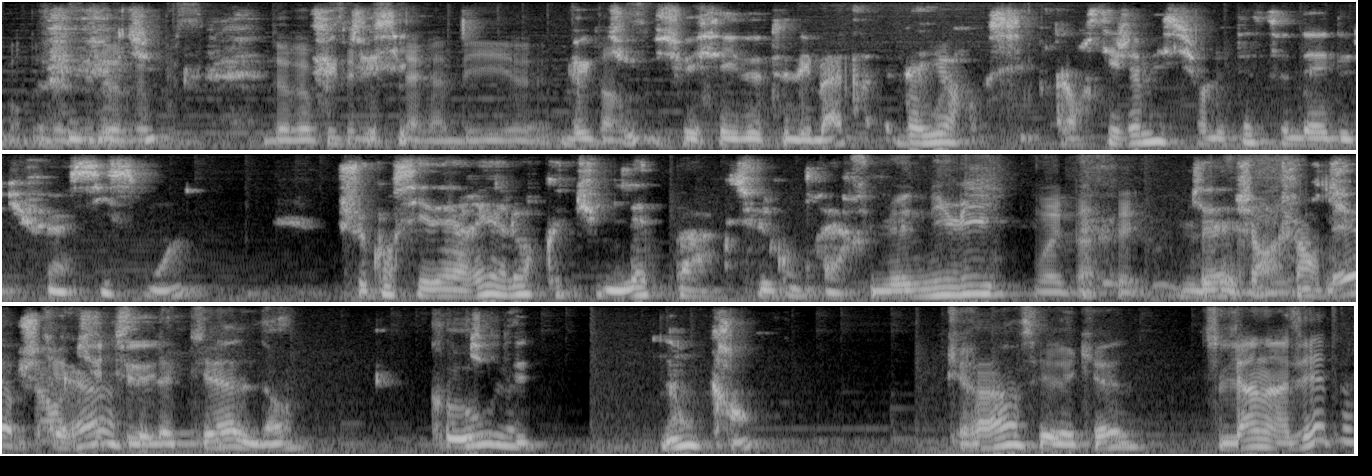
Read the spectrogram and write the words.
Bon, je vais de, de repousser les scarabées. Euh, vu que tu, tu essayes de te débattre. D'ailleurs, si, alors si jamais sur le test d'aide tu fais un 6 moins, je considérerais alors que tu ne l'aides pas, que tu fais le contraire. Tu me nuis. Oui, parfait. Genre, genre, Merde, genre tu te... c'est lequel, non? Cool. Te... Non, cran. Grand, c'est lequel? Tu l'as en anglais, toi?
